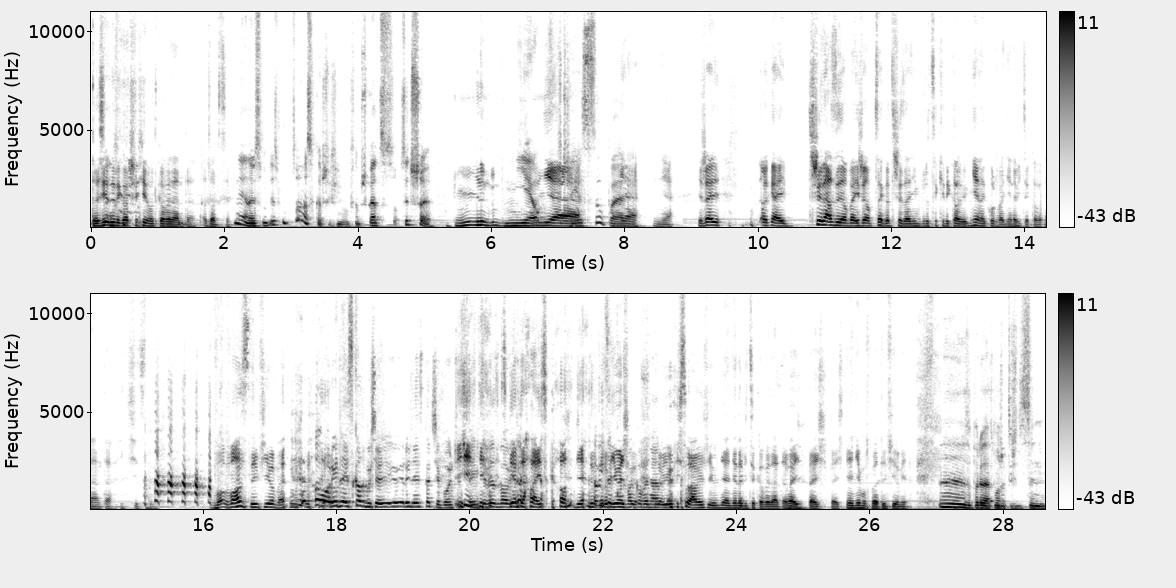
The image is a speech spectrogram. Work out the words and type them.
To jest jedyny gorszy film od Covenanta, od Obcy. Nie, no jest, jest coraz gorszych filmów, na przykład Obcy 3. Nie, nie. 3 jest super. Nie, nie. Jeżeli, okej, okay, trzy razy obejrzę Obcego 3, zanim wrócę kiedykolwiek. Nie no, kurwa, nienawidzę Covenanta. Idźcie z tym. Wąs z tym filmem. O, Ridley Scott mu się, Ridley Scott się włączy I nie, spierdalaj Scott, nie, no, robiłeś, robiłeś słaby film, nie, nienawidzę Covenanta, weź, weź, weź, nie, nie mówmy o tym filmie. Eee, za parę lat może ktoś doceni.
